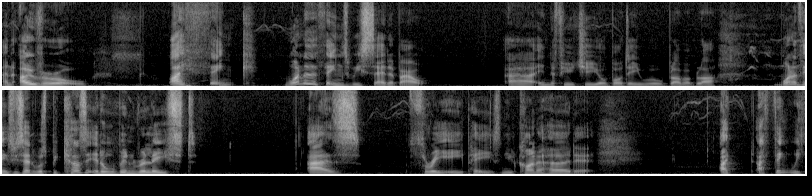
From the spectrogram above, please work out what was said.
and overall, I think one of the things we said about uh, in the future your body will blah blah blah. One of the things we said was because it had all been released as three EPs and you'd kind of heard it. I I think we,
